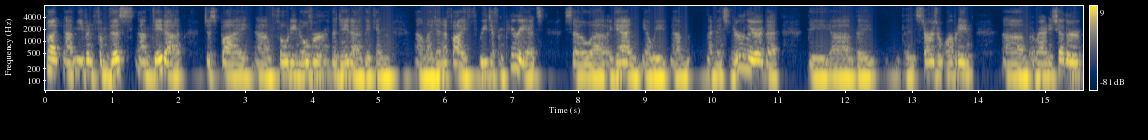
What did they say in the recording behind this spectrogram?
But even from this data, just by um, folding over the data, they can um, identify three different periods. So uh, again, you know, we um, I mentioned earlier that the uh, the the stars are orbiting um, around each other,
